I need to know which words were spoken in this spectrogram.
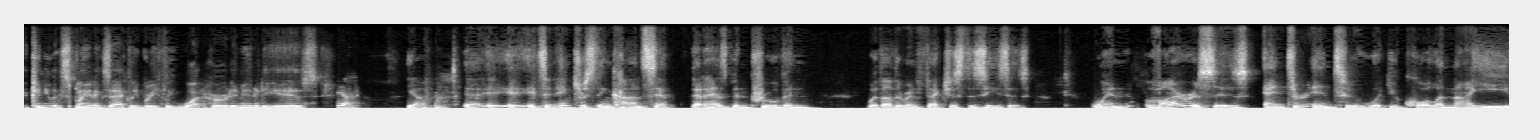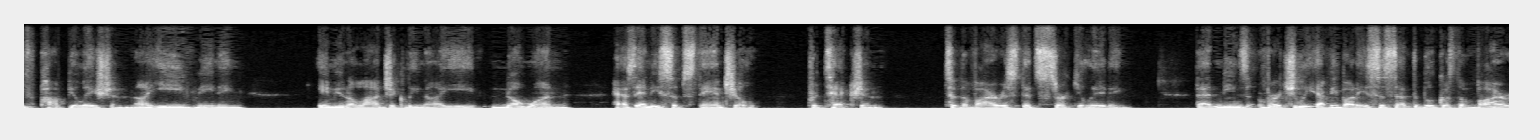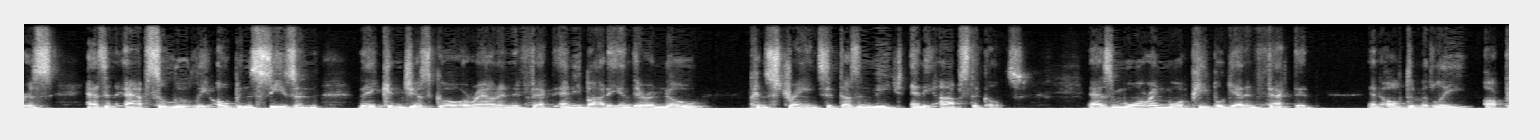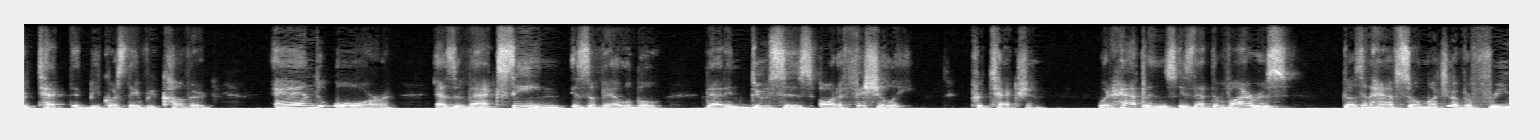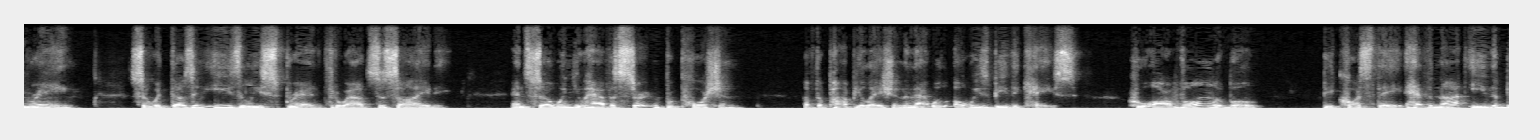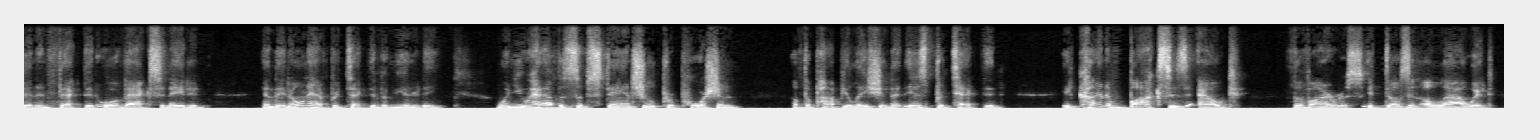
Can you explain exactly briefly what herd immunity is? Yeah, yeah. Uh, it, it's an interesting concept that has been proven with other infectious diseases. When viruses enter into what you call a naive population, naive meaning immunologically naive, no one has any substantial protection to the virus that's circulating. That means virtually everybody is susceptible because the virus has an absolutely open season. They can just go around and infect anybody, and there are no constraints. It doesn't meet any obstacles. As more and more people get infected and ultimately are protected because they've recovered, and or as a vaccine is available that induces artificially protection. What happens is that the virus doesn't have so much of a free reign, so it doesn't easily spread throughout society. And so when you have a certain proportion of the population, and that will always be the case, who are vulnerable because they have not either been infected or vaccinated and they don't have protective immunity, when you have a substantial proportion of the population that is protected, it kind of boxes out the virus. It doesn't allow it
